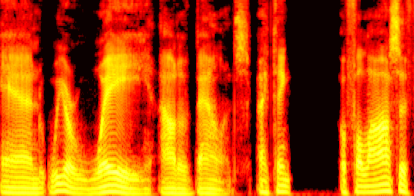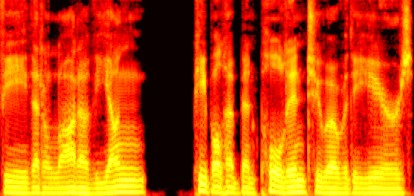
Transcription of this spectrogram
and we are way out of balance. I think a philosophy that a lot of young people have been pulled into over the years.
